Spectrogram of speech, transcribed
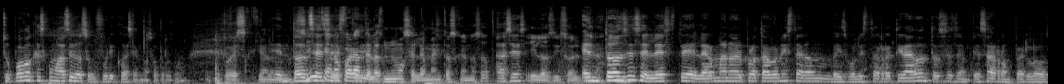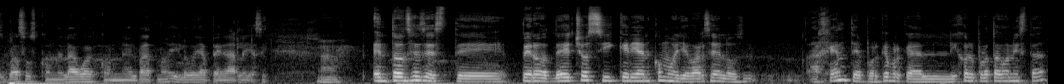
supongo que es como ácido sulfúrico hacia nosotros, ¿no? Pues que, Entonces, sí, que no fueran este- de los mismos elementos que nosotros. Así es. Y los disolvieran. Entonces el este, el hermano del protagonista era un beisbolista retirado, entonces empieza a romper los vasos con el agua con el bat, ¿no? Y luego ya pegarle y así. Ah, Entonces, este, pero de hecho sí querían como llevarse a los a gente, ¿por qué? Porque al hijo del protagonista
